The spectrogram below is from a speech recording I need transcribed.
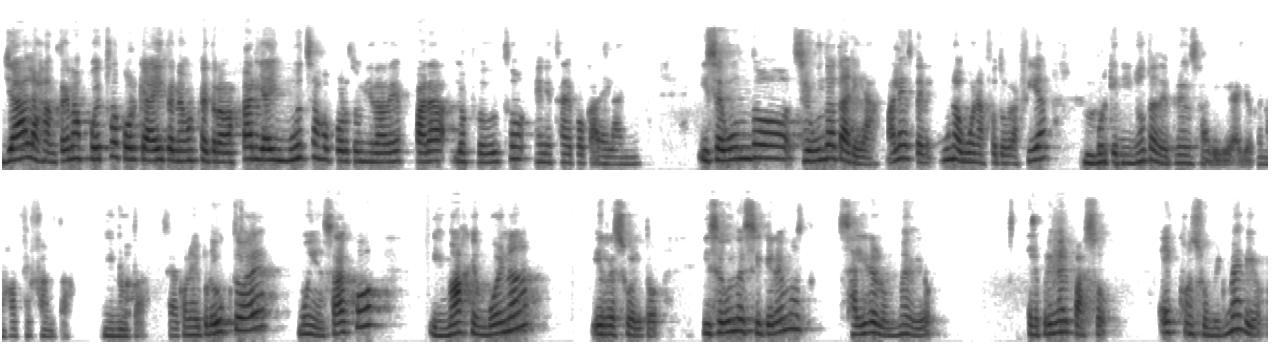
ya las antenas puestas porque ahí tenemos que trabajar y hay muchas oportunidades para los productos en esta época del año. Y segundo, segunda tarea, ¿vale? Es tener una buena fotografía, porque ni nota de prensa diría yo que nos hace falta, ni nota. O sea, con el producto es muy en saco, imagen buena y resuelto. Y segundo, si queremos salir a los medios, el primer paso es consumir medios.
